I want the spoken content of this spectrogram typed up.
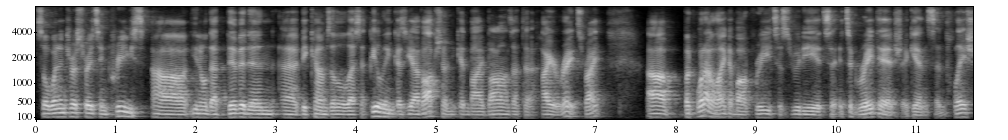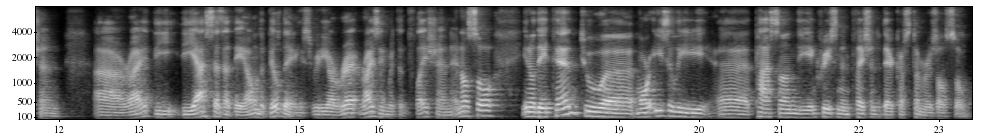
So when interest rates increase, uh, you know, that dividend uh, becomes a little less appealing because you have option, you can buy bonds at the higher rates, right? Uh, but what I like about REITs is really it's a, it's a great edge against inflation, uh, right? The the assets that they own, the buildings, really are rising with inflation, and also, you know, they tend to uh, more easily uh, pass on the increase in inflation to their customers also.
